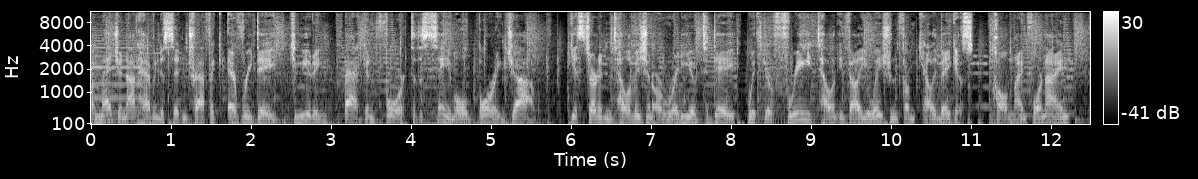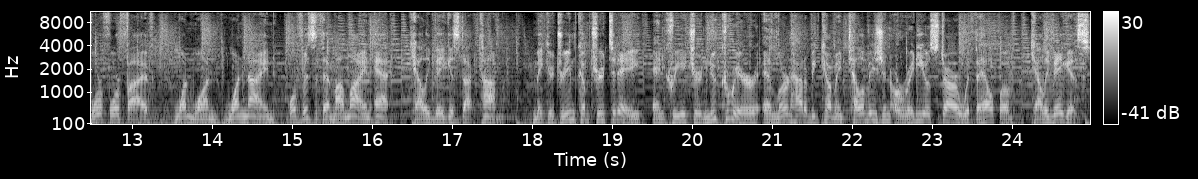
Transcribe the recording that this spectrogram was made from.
Imagine not having to sit in traffic every day, commuting back and forth to the same old boring job. Get started in television or radio today with your free talent evaluation from Cali Vegas. Call 949 445 1119 or visit them online at calivegas.com. Make your dream come true today and create your new career and learn how to become a television or radio star with the help of Cali Vegas.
